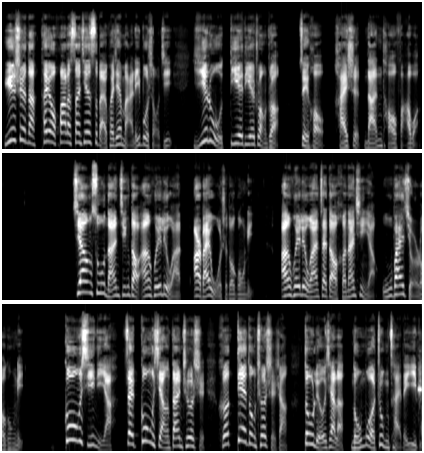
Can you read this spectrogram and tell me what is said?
于是呢，他又花了三千四百块钱买了一部手机，一路跌跌撞撞，最后还是难逃法网。江苏南京到安徽六安二百五十多公里，安徽六安再到河南沁阳五百九十多公里。恭喜你呀，在共享单车史和电动车史上都留下了浓墨重彩的一笔。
